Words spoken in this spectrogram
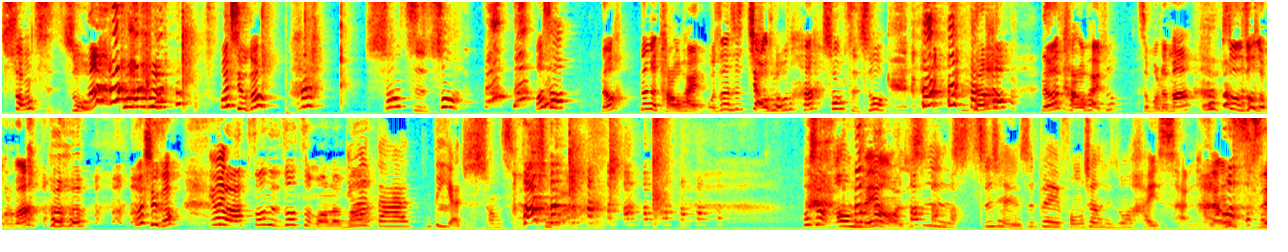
双子座。我想讲，哈，双子座。我说，然后那个塔罗牌，我真的是叫出来，我说哈，双子座。然后，然后塔罗牌说，怎么了吗？双子座怎么了吗？我想讲，因为双子座怎么了吗因为？大家莉亚就是双子座啦。我说哦，没有，就是之前也是被风象星座害惨了这样子、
